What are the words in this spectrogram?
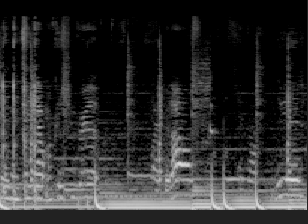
So I'm to take out my cushion grip, wipe it off, take off the lid.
